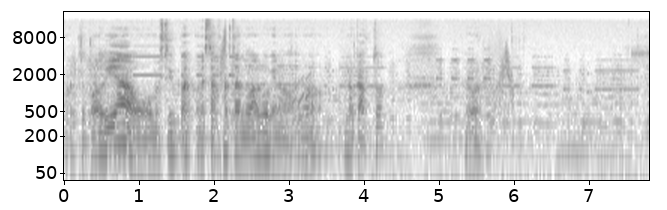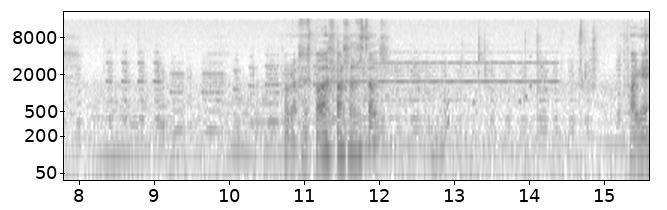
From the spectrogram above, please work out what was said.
Por el que podía o me, estoy, me está faltando algo que no, no, no capto. Pero bueno. Porque las espadas falsas estas. ¿Para qué?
